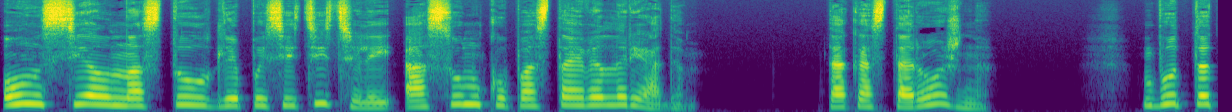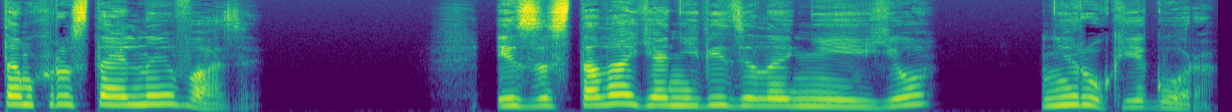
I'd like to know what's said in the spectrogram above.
Он сел на стул для посетителей, а сумку поставил рядом так осторожно, будто там хрустальные вазы. Из-за стола я не видела ни ее, ни рук Егора.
